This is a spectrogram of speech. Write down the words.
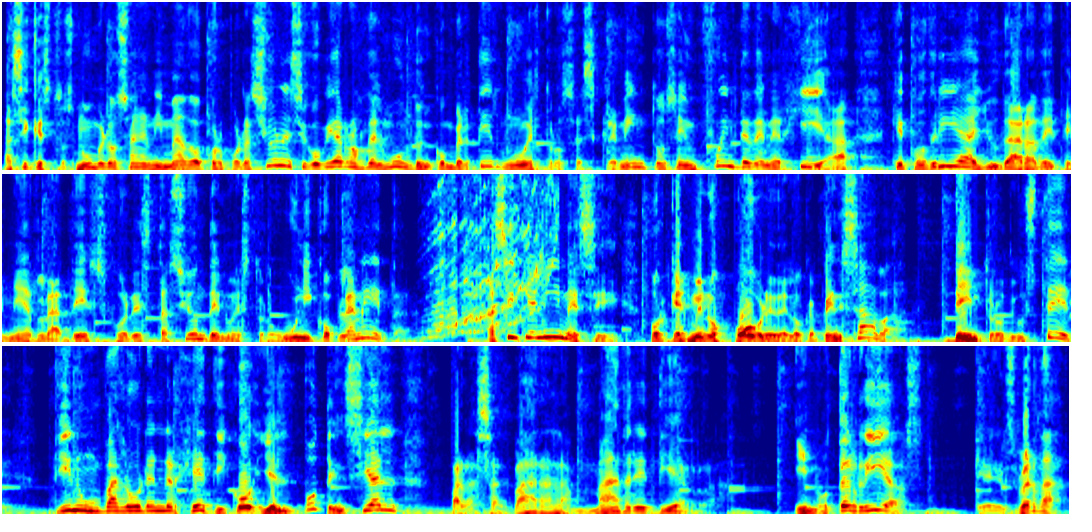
Así que estos números han animado a corporaciones y gobiernos del mundo en convertir nuestros excrementos en fuente de energía que podría ayudar a detener la desforestación de nuestro único planeta. Así que anímese, porque es menos pobre de lo que pensaba dentro de usted tiene un valor energético y el potencial para salvar a la madre tierra. Y no te rías, que es verdad.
